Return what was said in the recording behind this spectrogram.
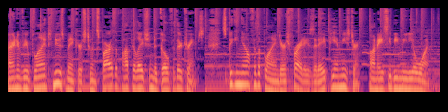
I interview blind newsmakers to inspire the population to go for their dreams. Speaking Out for the Blind airs Fridays at 8 p.m. Eastern on ACB Media 1.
